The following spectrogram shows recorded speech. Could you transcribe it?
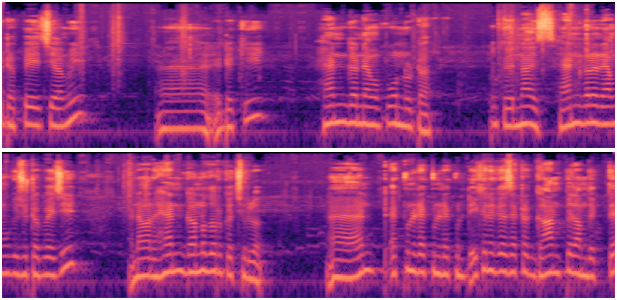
এটা পেয়েছি আমি। এটা কি? হ্যান্ড গান অ্যামো পনেরোটা। ওকে নাইস হ্যান্ড গানের অ্যামো কিছুটা পেয়েছি। অ্যান্ড আমার হ্যান্ড গানও দরকার ছিল। অ্যান্ড এক মিনিট এক মিনিট এক মিনিট এখানে গেছে একটা গান পেলাম দেখতে।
